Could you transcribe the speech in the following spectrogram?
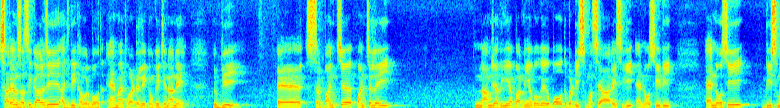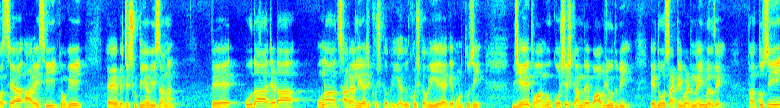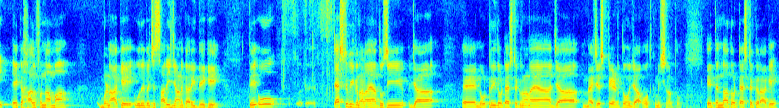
ਸਾਰਿਆਂ ਨੂੰ ਸਤਿ ਸ਼੍ਰੀ ਅਕਾਲ ਜੀ। ਅੱਜ ਦੀ ਖਬਰ ਬਹੁਤ ਅਹਿਮ ਹੈ ਤੁਹਾਡੇ ਲਈ ਕਿਉਂਕਿ ਜਿਨ੍ਹਾਂ ਨੇ ਵੀ ਸਰਪੰਚ ਪੰਚ ਲਈ ਨਾਮਜ਼ਦਗੀਆਂ ਭਰਨੀਆਂ ਕਿਉਂਕਿ ਇੱਕ ਬਹੁਤ ਵੱਡੀ ਸਮੱਸਿਆ ਆ ਰਹੀ ਸੀਗੀ ਐਨਓਸੀ ਦੀ। ਐਨਓਸੀ ਦੀ ਸਮੱਸਿਆ ਆ ਰਹੀ ਸੀ ਕਿਉਂਕਿ ਵਿੱਚ ਛੁੱਟੀਆਂ ਵੀ ਸਨ ਤੇ ਉਹਦਾ ਜਿਹੜਾ ਉਹਨਾਂ ਸਾਰਿਆਂ ਲਈ ਅੱਜ ਖੁਸ਼ਖਬਰੀ ਹੈ। ਕਿ ਖੁਸ਼ਖਬਰੀ ਇਹ ਹੈ ਕਿ ਹੁਣ ਤੁਸੀਂ ਜੇ ਤੁਹਾਨੂੰ ਕੋਸ਼ਿਸ਼ ਕਰਨ ਦੇ ਬਾਵਜੂਦ ਵੀ ਇਹ ਦੋ ਸਰਟੀਫਿਕੇਟ ਨਹੀਂ ਮਿਲਦੇ, ਤਾਂ ਤੁਸੀਂ ਇੱਕ ਹਲਫਨਾਮਾ ਬਣਾ ਕੇ ਉਹਦੇ ਵਿੱਚ ਸਾਰੀ ਜਾਣਕਾਰੀ ਦੇ ਕੇ ਤੇ ਉਹ ਟੈਸਟ ਵੀ ਕਰਾਉਣਾ ਆ ਤੁਸੀਂ ਜਾਂ ਨੋਟਰੀ ਤੋਂ ਟੈਸਟ ਕਰਾਉਣਾ ਆ ਜਾਂ ਮੈਜਿਸਟ੍ਰੇਟ ਤੋਂ ਜਾਂ ਔਥ ਕਮਿਸ਼ਨਰ ਤੋਂ। ਇਹ ਤਿੰਨਾਂ ਤੋਂ ਟੈਸਟ ਕਰਾ ਕੇ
